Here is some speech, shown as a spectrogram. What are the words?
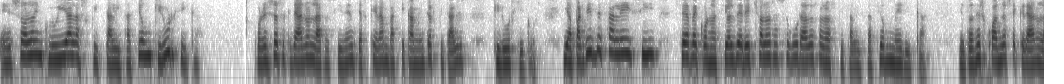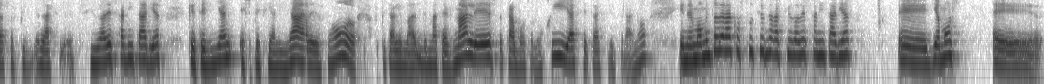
eh, solo incluía la hospitalización quirúrgica, por eso se crearon las residencias, que eran básicamente hospitales quirúrgicos. Y a partir de esa ley sí se reconoció el derecho a los asegurados a la hospitalización médica. Y entonces, cuando se crearon las, ciudades sanitarias que tenían especialidades, ¿no? Hospitales maternales, traumatología, etcétera, etcétera, ¿no? En el momento de la construcción de las ciudades sanitarias, eh, digamos, eh,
